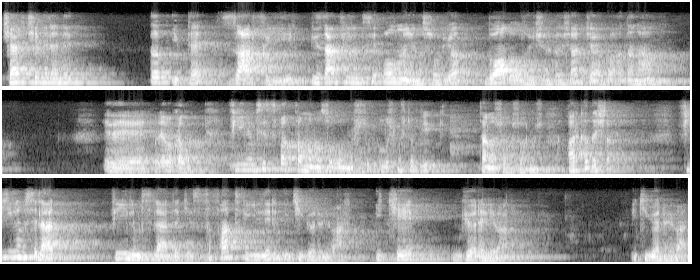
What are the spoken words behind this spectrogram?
Çerçeveleni ıp ipte zarf fiil. Bizden fiilimsi olmayanı soruyor. Doğal olduğu için arkadaşlar cevabı Adana. Evet buraya bakalım. Fiilimsi sıfat tamlaması olmuştur, oluşmuştur diye bir tane soru sormuş. Arkadaşlar fiilimsiler fiilimsilerdeki sıfat fiillerin iki görevi var. İki görevi var. İki görevi var.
